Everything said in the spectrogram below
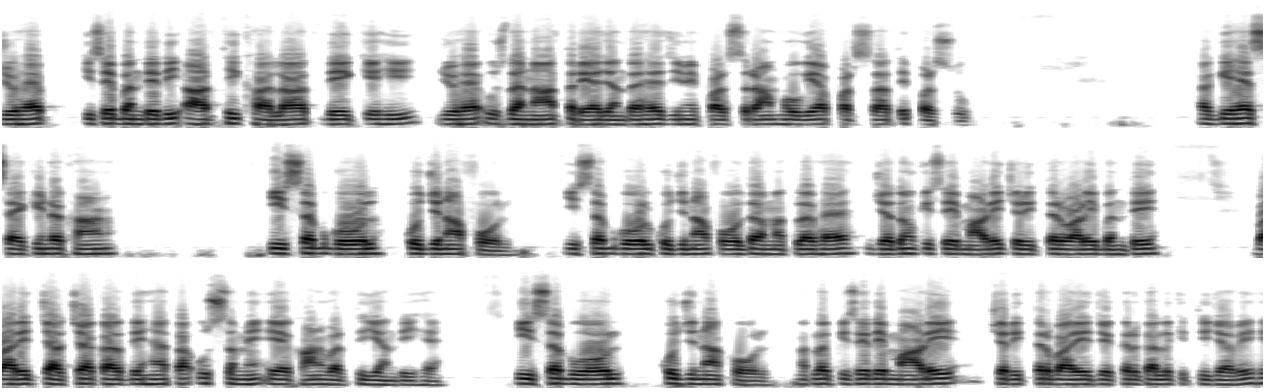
ਜੋ ਹੈ ਕਿਸੇ ਬੰਦੇ ਦੀ ਆਰਥਿਕ ਹਾਲਾਤ ਦੇਖ ਕੇ ਹੀ ਜੋ ਹੈ ਉਸ ਦਾ ਨਾਂ ਤਰਿਆ ਜਾਂਦਾ ਹੈ, ਜਿਵੇਂ ਪਰਸਰਾਮ ਹੋ ਗਿਆ, ਪਰਸਾ ਤੇ ਪਰਸੂ। ਅੱਗੇ ਹੈ ਸੈਕਿੰਡ ਅਖਾਣ ਇਹ ਸਭ ਗੋਲ ਕੁਝ ਨਾ ਫੋਲ। ਇਹ ਸਭ ਗੋਲ ਕੁਝ ਨਾ ਫੋਲ ਦਾ ਮਤਲਬ ਹੈ, ਜਦੋਂ ਕਿਸੇ ਮਾੜੇ ਚਰਿੱਤਰ ਵਾਲੇ ਬੰਦੇ ਬਾਰੇ ਚਰਚਾ ਕਰਦੇ ਹਾਂ ਤਾਂ ਉਸ ਸਮੇਂ ਇਹ ਅਖਾਣ ਵਰਤੀ ਜਾਂਦੀ ਹੈ। ਇਹ ਸਭ ਗੋਲ ਕੁਝ ਨਾ ਖੋਲ। ਮਤਲਬ ਕਿਸੇ ਦੇ ਮਾੜੇ ਚਰਿੱਤਰ ਬਾਰੇ ਜੇਕਰ ਗੱਲ ਕੀਤੀ ਜਾਵੇ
